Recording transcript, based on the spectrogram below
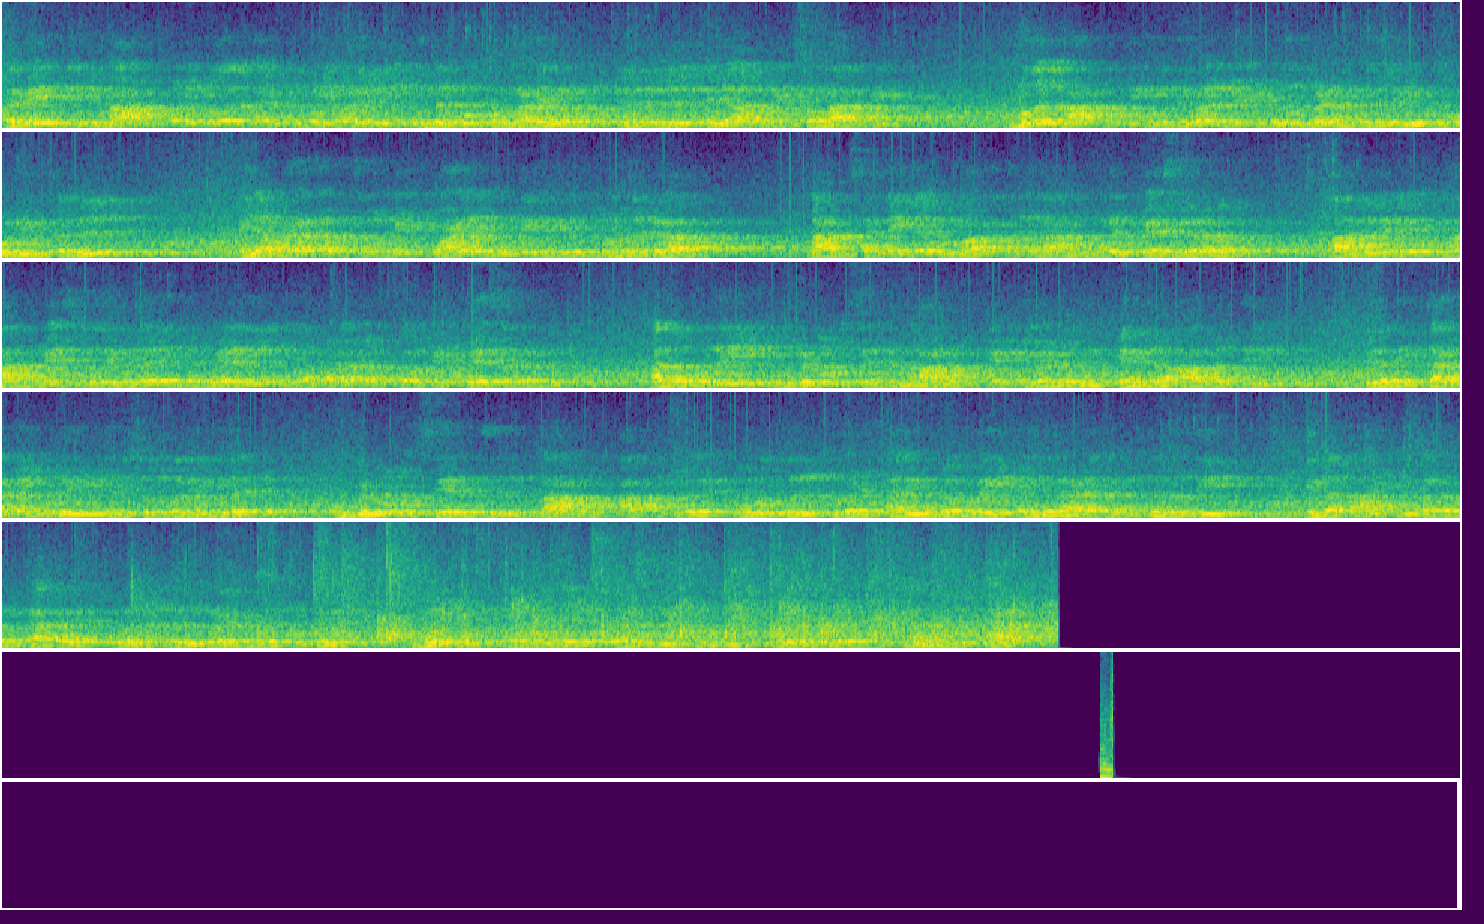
எனவே இன்றைக்கு நான்கு மணி முதல் ஐந்து மணி வரையில் இந்த கூட்டம் நடைபெறும் என்று ஐயா அவர்கள் சொன்னார்கள். முதல் நாற்பத்தி ஐந்து நிமிடங்கள் விருது வழங்குவதிலேயே ஓடிவிட்டது. ஐயா வடகரசு அவர்கள் வாழையங்கோட்டையிலும் வந்திருக்கிறார். நான் சென்னையில் ஒரு வாரத்துக்கு நான்கு முறை பேசுகிறவர் ஆகவே நான் பேசுவதை விட இந்த மேடையில் ஐயா வடகரசு அவர்கள் பேச வேண்டும். அந்த உரையை உங்களோடு சேர்ந்து நானும் கேட்க வேண்டும் என்கிற ஆர்வத்தில் இதனை தலைமை உரை என்று சொல்வதை விட உங்களோடு சேர்ந்து நான் ஆற்றுகிற ஒரு திருக்குறள் அறிமுக உரை என்கிற அளவில் நிறுத்தி இந்த வாய்ப்பு தந்ததற்காக உலக திருக்குறள் மீண்டும் என்னுடைய நன்றியை சொல்லி விடைபெறுகிறேன். நன்றி.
